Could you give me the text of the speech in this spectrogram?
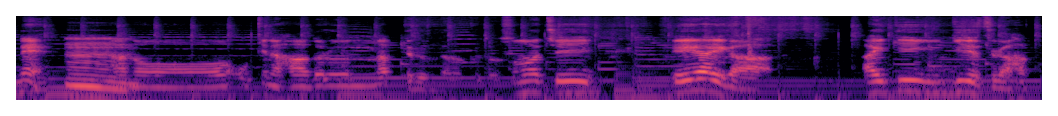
ね、うん。あの大きなハードルになってるんだろうけどそのうち AI が IT 技術が発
